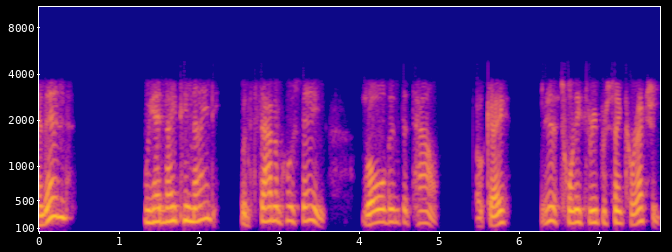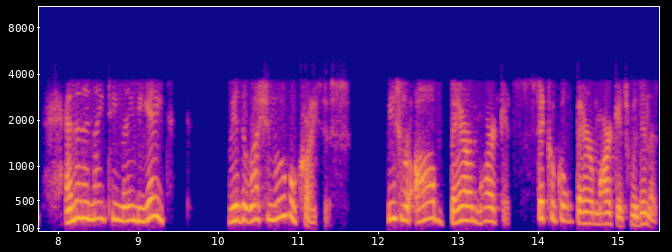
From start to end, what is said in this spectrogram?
And then we had 1990 when Saddam Hussein rolled into town. Okay, we had a 23% correction, and then in 1998 we had the Russian ruble crisis. These were all bear markets, cyclical bear markets within a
